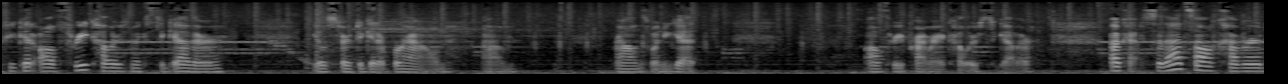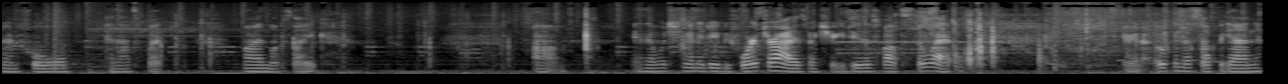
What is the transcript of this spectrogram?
If you get all three colors mixed together, you'll start to get a brown. Um, brown's when you get all three primary colors together. Okay, so that's all covered and full, and that's what mine looks like. Um, and then what you're gonna do before it dries, make sure you do this while it's still wet. You're gonna open this up again,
